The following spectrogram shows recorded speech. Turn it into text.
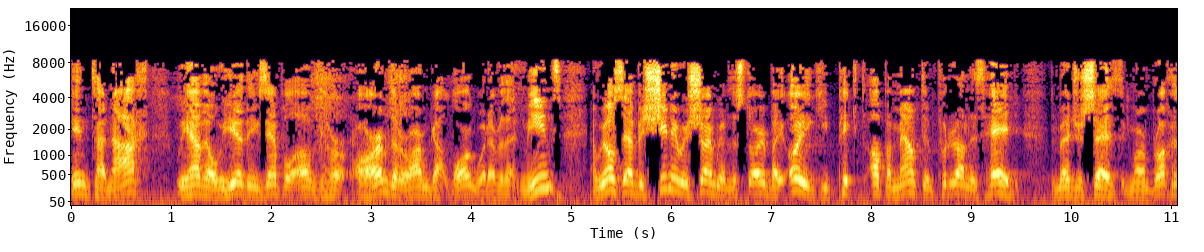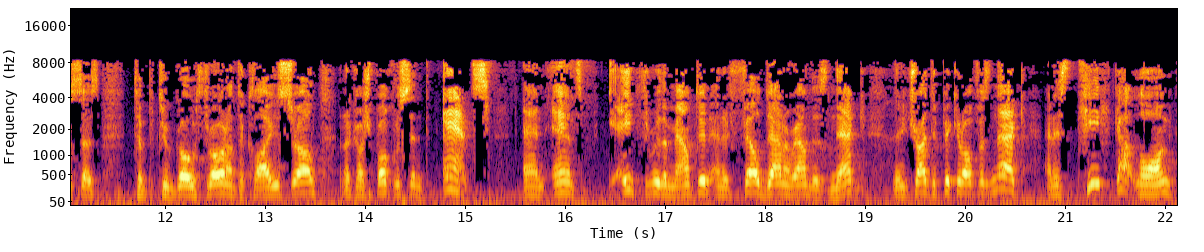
in Tanakh. We have over here the example of her arm, that her arm got long, whatever that means. And we also have Bishini Rishon. We have the story by Oig. He picked up a mountain, put it on his head. The Medrash says, the Gemara Bracha says, to, to go throw it onto Klal Yisrael. And Akash Baruch sent ants and ants ate through the mountain and it fell down around his neck. Then he tried to pick it off his neck and his teeth got long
